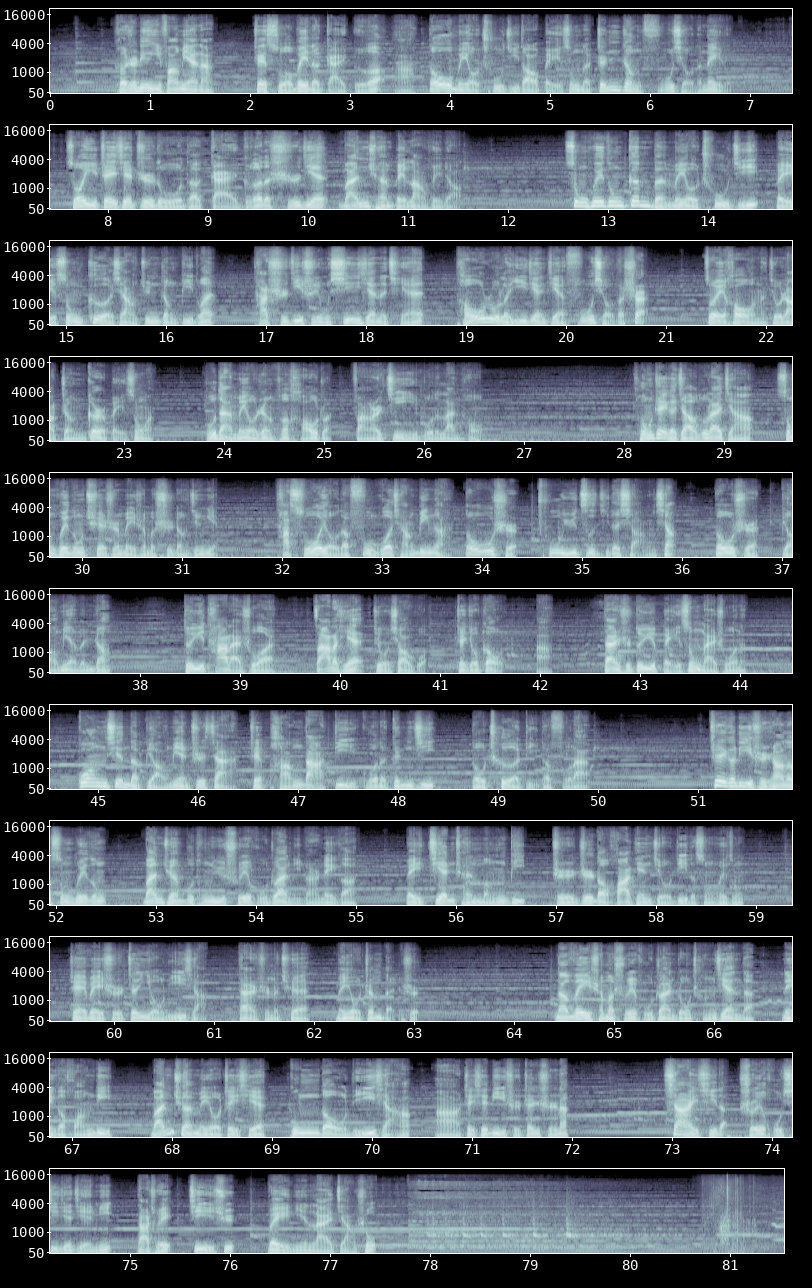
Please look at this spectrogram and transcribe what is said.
可是另一方面呢，这所谓的改革啊，都没有触及到北宋的真正腐朽的内容，所以这些制度的改革的时间完全被浪费掉了。宋徽宗根本没有触及北宋各项军政弊端，他实际是用新鲜的钱投入了一件件腐朽的事儿，最后呢，就让整个北宋啊，不但没有任何好转，反而进一步的烂透。从这个角度来讲，宋徽宗确实没什么施政经验，他所有的富国强兵啊，都是出于自己的想象，都是表面文章。对于他来说啊，砸了钱就有效果，这就够了啊。但是对于北宋来说呢，光鲜的表面之下，这庞大帝国的根基都彻底的腐烂了。这个历史上的宋徽宗，完全不同于《水浒传》里边那个被奸臣蒙蔽、只知道花天酒地的宋徽宗。这位是真有理想，但是呢，却没有真本事。那为什么《水浒传》中呈现的那个皇帝，完全没有这些宫斗理想啊，这些历史真实呢？下一期的《水浒细节解密》，大锤继续为您来讲述。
